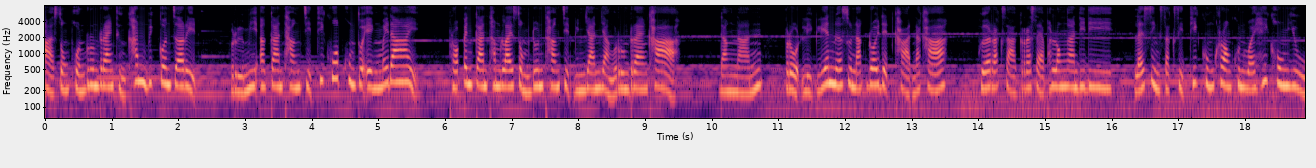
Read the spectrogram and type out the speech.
อาจส่งผลรุนแรงถึงขั้นวิกลจริต หรือมีอาการทางจิตที่ควบคุมตัวเองไม่ได้ เพราะเป็นการทำลายสมดุลทางจิตวิญญาณอย่างรุนแรงค่ะ ดังนั้น โปรดหลีกเลี่ยงเนื้อสุนัขโดยเด็ดขาดนะคะ เพื่อรักษากระแสพลังงานดีๆ และสิ่งศักดิ์สิทธิ์ที่คุ้มครองคุณไว้ให้คงอยู่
